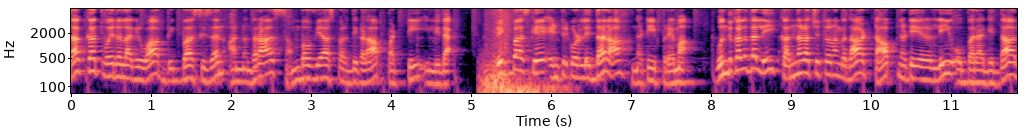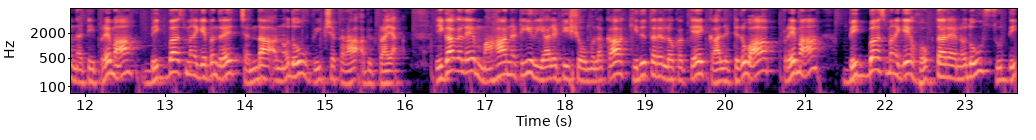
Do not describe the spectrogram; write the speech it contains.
ಸಖತ್ ವೈರಲ್ ಆಗಿರುವ ಬಿಗ್ ಬಾಸ್ ಸೀಸನ್ ಹನ್ನೊಂದರ ಸಂಭವ್ಯ ಸ್ಪರ್ಧಿಗಳ ಪಟ್ಟಿ ಇಲ್ಲಿದೆ. ಬಿಗ್ ಬಾಸ್ಗೆ ಎಂಟ್ರಿ ಕೊಡಲಿದ್ದಾರ ನಟಿ ಪ್ರೇಮ? ಒಂದು ಕಾಲದಲ್ಲಿ ಕನ್ನಡ ಚಿತ್ರರಂಗದ ಟಾಪ್ ನಟಿಯರಲ್ಲಿ ಒಬ್ಬರಾಗಿದ್ದ ನಟಿ ಪ್ರೇಮ ಬಿಗ್ ಬಾಸ್ ಮನೆಗೆ ಬಂದರೆ ಚಂದ ಅನ್ನೋದು ವೀಕ್ಷಕರ ಅಭಿಪ್ರಾಯ. ಈಗಾಗಲೇ ಮಹಾನಟಿ ರಿಯಾಲಿಟಿ ಶೋ ಮೂಲಕ ಕಿರುತೆರೆ ಲೋಕಕ್ಕೆ ಕಾಲಿಟ್ಟಿರುವ ಪ್ರೇಮ ಬಿಗ್ ಬಾಸ್ ಮನೆಗೆ ಹೋಗ್ತಾರೆ ಅನ್ನೋದು ಸುದ್ದಿ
